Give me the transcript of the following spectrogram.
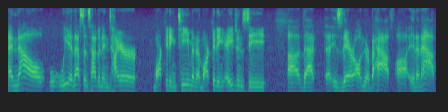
And now we, in essence, have an entire marketing team and a marketing agency uh, that uh, is there on their behalf uh, in an app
